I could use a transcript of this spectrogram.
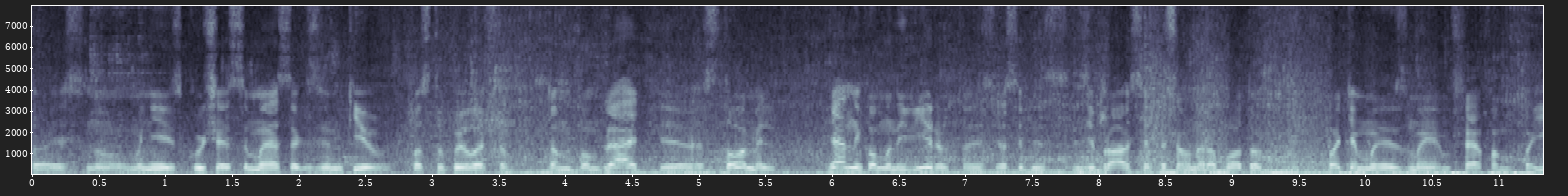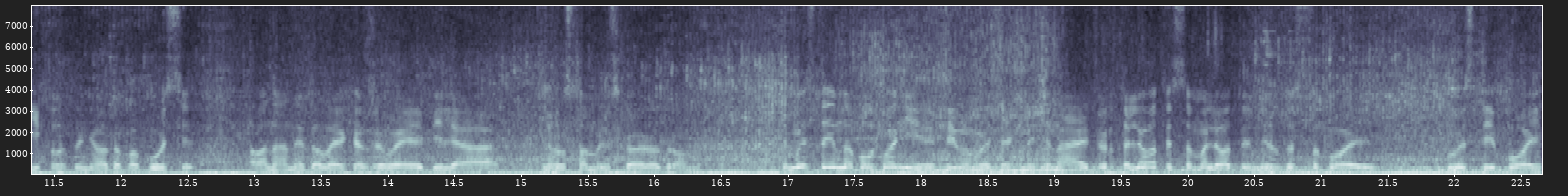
Тобто, ну, мені з куча смс, дзвінків поступило, що там бомблять, Гостомель. Я нікому не вірив, тобто я собі зібрався, пішов на роботу. Потім ми з моїм шефом поїхали до нього до бабусі, а вона недалеко живе біля Гостомельського аеродрому. І ми стоїмо на балконі і дивимося, як починають вертольоти, самольоти між собою вести бой.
